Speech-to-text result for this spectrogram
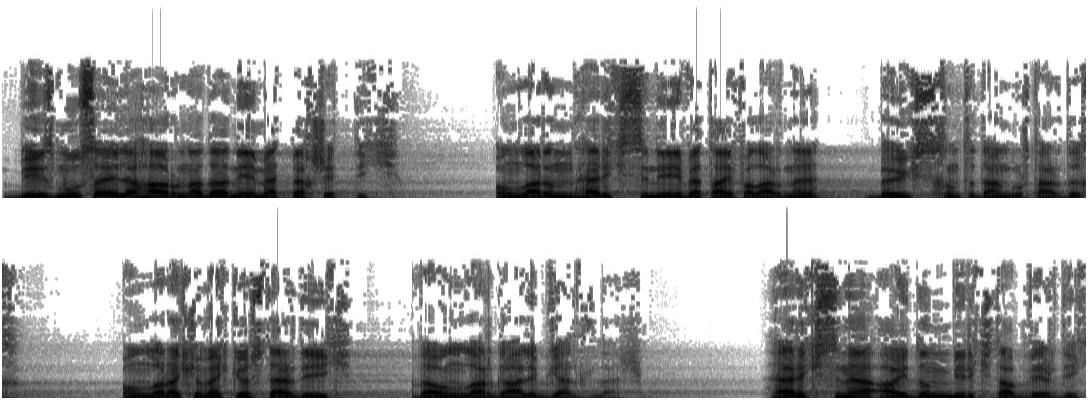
Biz Musa ilə Haruna da nemət bəxş etdik. Onların hər ikisini və tayfalarını böyük sıxıntıdan qurtardıq. Onlara kömək göstərdik və onlar qalib gəldilər. Hər ikisinə aydın bir kitab verdik.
